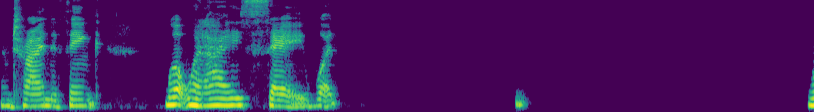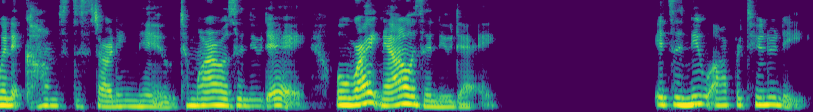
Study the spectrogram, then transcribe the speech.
I'm trying to think what would I say? What when it comes to starting new? Tomorrow's a new day. Well, right now is a new day. It's a new opportunity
